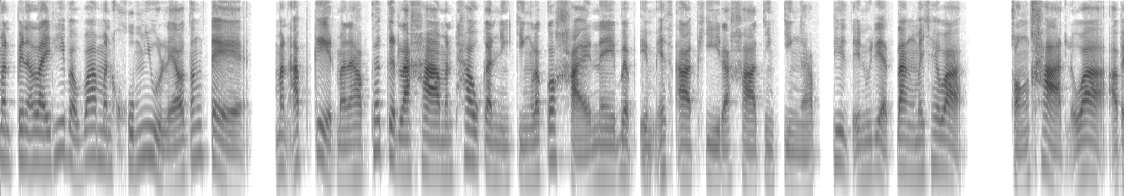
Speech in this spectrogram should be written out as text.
มันเป็นอะไรที่แบบว่ามันคุ้มอยู่แล้วตั้งแต่มันอัปเกรดมานะครับ ถ้าเกิดราคามันเท่ากันจริง ๆ แล้วก็ขายในแบบ MSRP ราคาจริง ๆ ครับ ที่ Nvidia ตั้งไม่ใช่ว่าของขาดหรือว่าเอาไป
